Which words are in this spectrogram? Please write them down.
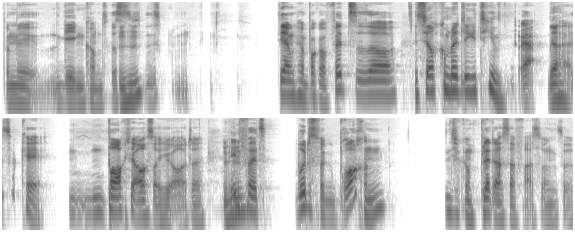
bei mir entgegenkommt. Das, Mhm. das, die haben keinen Bock auf Witze, so. ist ja auch komplett legitim. Ja, Ja. ist okay. Braucht ja auch solche Orte. Mhm. Jedenfalls wurde es verbrochen und ich komplett aus der Fassung. So.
